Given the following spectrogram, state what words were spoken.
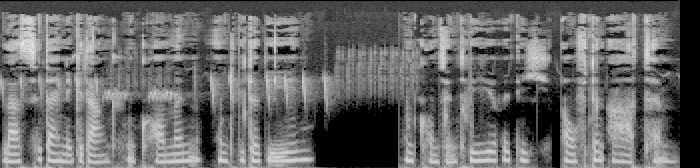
Lasse deine Gedanken kommen und wieder gehen und konzentriere dich auf den Atem.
